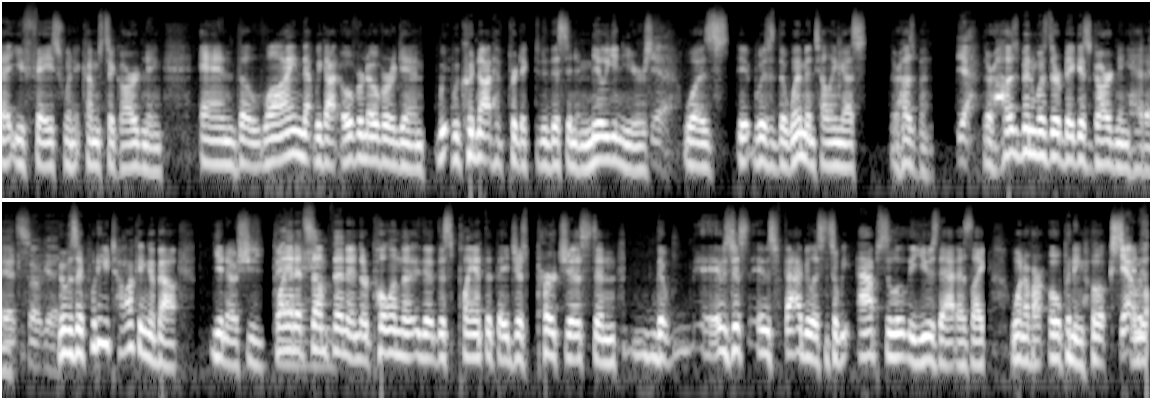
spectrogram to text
That you face when it comes to gardening. And the line that we got over and over again, we, we could not have predicted this in a million years, Yeah. was it was the women telling us their husband. Yeah. Their husband was their biggest gardening headache. It's so good. It was like, what are you talking about? You know, she planted Bang. something and they're pulling the, the this plant that they just purchased, and the it was just it was fabulous. And so we absolutely use that as like one of our opening hooks yeah, it was this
